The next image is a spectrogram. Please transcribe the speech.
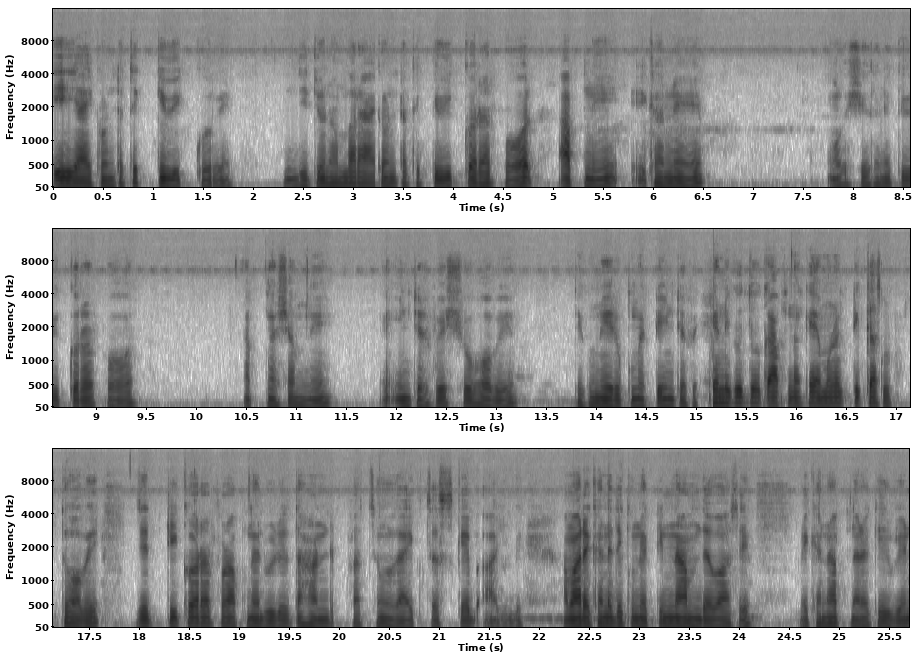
এই আইকনটাতে ক্লিক করবে। দ্বিতীয় নাম্বার আইকনটাতে ক্লিক করার পর আপনি এখানে অবশ্যই এখানে ক্লিক করার পর আপনার সামনে ইন্টারফেস শো হবে। দেখুন, এরকম একটা ইন্টারফেস এখানে কিন্তু আপনাকে এমন একটি কাজ করতে হবে, যেটি করার পর আপনার ভিডিওতে হান্ড্রেড পার্সেন্ট লাইক সাবস্ক্রাইব আসবে। আমার এখানে দেখুন, একটি নাম দেওয়া আছে। এখানে আপনারা কি করবেন,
